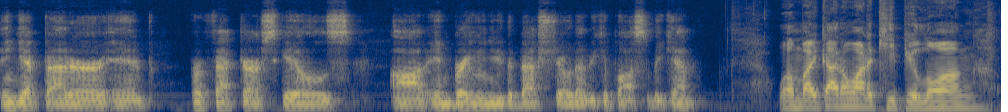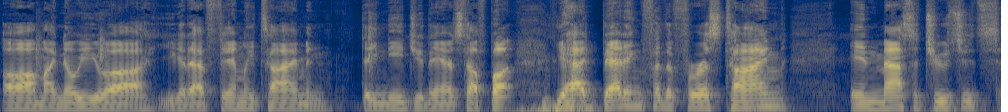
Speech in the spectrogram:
and get better and perfect our skills uh, in bringing you the best show that we could possibly can. Well, Mike, I don't want to keep you long. Um, I know you uh, you got to have family time and they need you there and stuff. But you had betting for the first time in Massachusetts.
